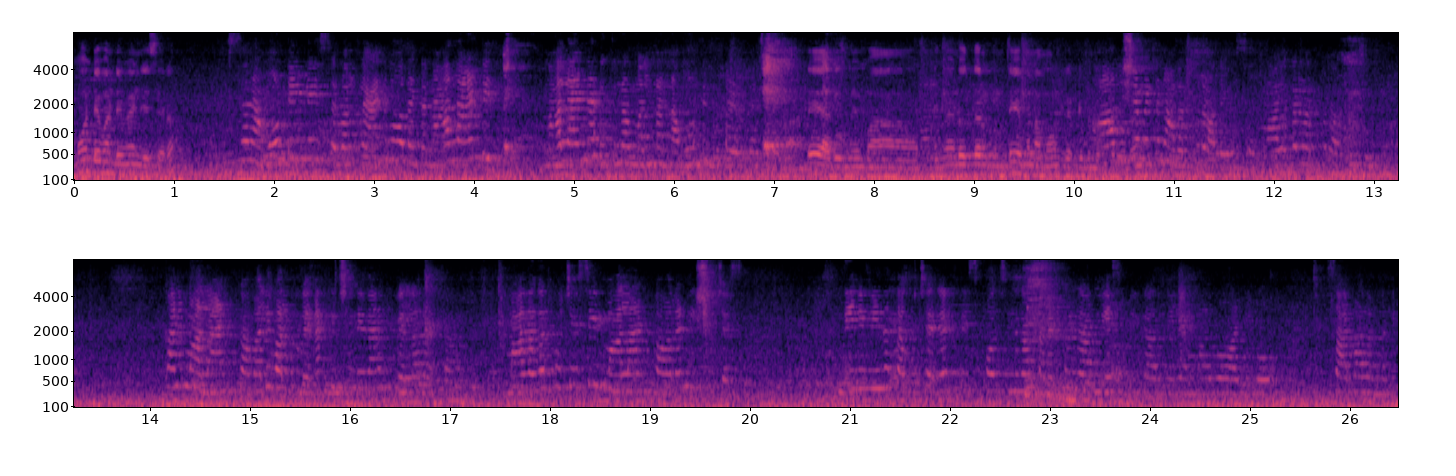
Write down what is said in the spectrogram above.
అమౌంట్ ఏమైనా డిమాండ్ చేశారా? సార్ అమౌంట్ ఏం లేదు సార్. వాళ్ళకి ల్యాండ్ కావాలంట. నా ల్యాండ్ నా ల్యాండ్ అడుగుతున్నారు. మళ్ళీ నన్ను అమౌంట్? అంటే అది మేము డిమాండ్ వద్దనుకుంటే ఏమైనా అమౌంట్ కట్టి ఆ విషయం అయితే నా వరకు రాలేదు సార్. మా దగ్గర కానీ మా ల్యాండ్ కావాలి వాళ్ళకి వెనక్కి ఇచ్చింది దానికి వెళ్ళారంట. మా దగ్గరకు వచ్చేసి మా ల్యాండ్ కావాలని ఇష్యూ చేస్తారు దీని మీద తగు చర్యలు తీసుకోవాల్సిందిగా కలెక్టర్ గారిని ఎస్పీ గారిని ఎంఆర్ఓ ఆర్డీఓ సార్ వాళ్ళందరినీ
